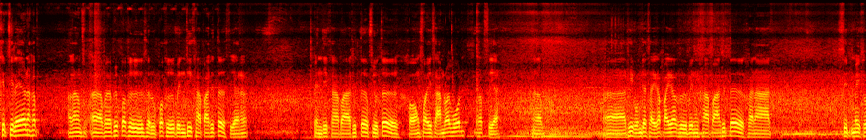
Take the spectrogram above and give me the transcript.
คลิปที่แล้วนะครับ อาการเอ่อไฟกระพริบก็คือสรุปก็คือเป็นที่คาปาซิเตอร์เสียนะครับ เป็นที่คาปาซิเตอร์ฟิลเตอร์ของไฟ 300 โวลต์นะครับเสีย นะครับที่ผมจะใส่เข้าไปก็คือเป็นคาปาซิเตอร์ขนาด 10 ไมโคร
